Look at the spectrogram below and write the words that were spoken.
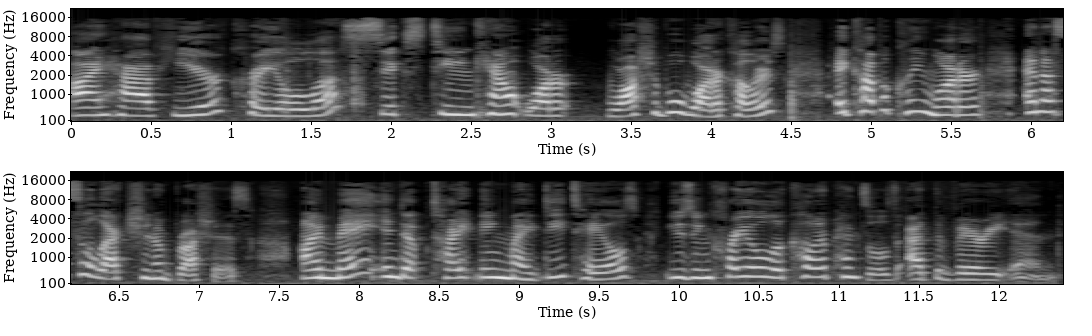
I have here Crayola 16 count water washable watercolors, a cup of clean water, and a selection of brushes. I may end up tightening my details using Crayola color pencils at the very end.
